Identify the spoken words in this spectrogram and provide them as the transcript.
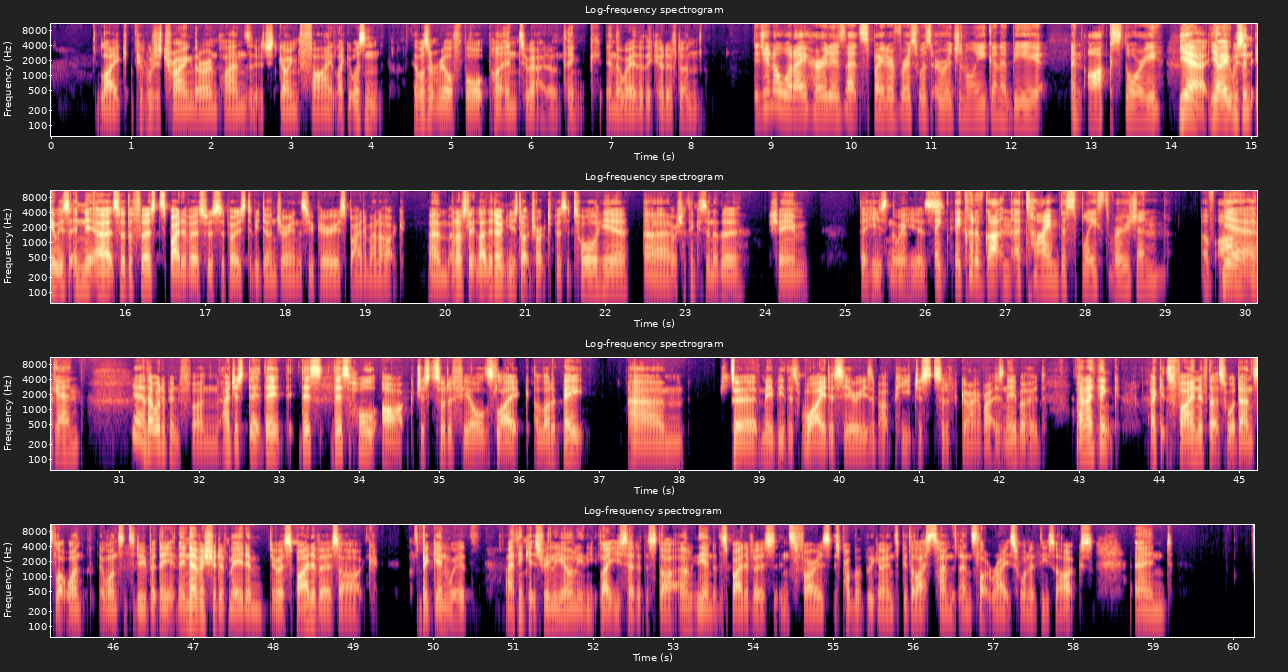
Like people just trying their own plans and it was just going fine. Like it wasn't there wasn't real thought put into it, I don't think, in the way that they could have done. Did you know what I heard is that Spider Verse was originally gonna be an Ock story? Yeah, yeah, it was an it was a uh, so the first Spider Verse was supposed to be done during the Superior Spider Man arc, um, and obviously like they don't use Doctor Octopus at all here, uh, which I think is another shame that he's in the way he is. Like they could have gotten a time displaced version of Ock Yeah. again. Yeah, that would have been fun. I just they, they this this whole arc just sort of feels like a lot of bait. Um for maybe this wider series about Pete just sort of going about his neighborhood. And I think like it's fine if that's what Dan Slott want, wanted to do, but they, they never should have made him do a Spider Verse arc to begin with. I think it's really only the like you said at the start, only the end of the Spider Verse, insofar as it's probably going to be the last time that Dan Slott writes one of these arcs. And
